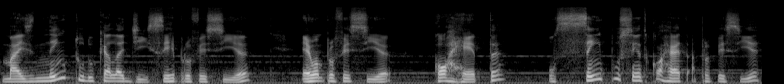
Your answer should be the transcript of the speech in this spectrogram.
mas nem tudo que ela diz ser profecia é uma profecia correta, ou 100% correta. A profecia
